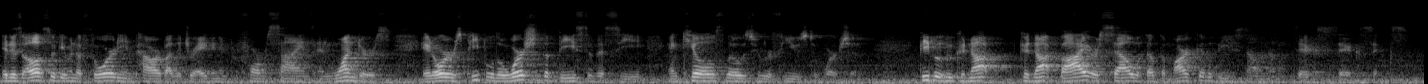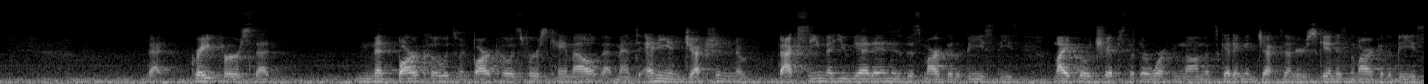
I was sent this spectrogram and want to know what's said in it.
It is also given authority and power by the dragon and performs signs and wonders. It orders people to worship the beast of the sea and kills those who refuse to worship. People who could not, could not buy or sell without the mark of the beast on them, 666. That great verse that meant barcodes when barcodes first came out, that meant any injection of vaccine that you get in is this mark of the beast. These microchips that they're working on that's getting injected under your skin is the mark of the beast.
